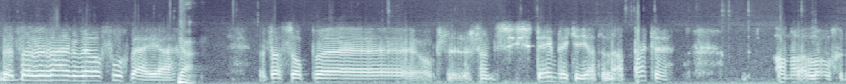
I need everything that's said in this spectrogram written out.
Dat, we waren er wel vroeg bij, ja. Ja. Het was op, eh, op zo'n systeem dat je, je had een aparte analoge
